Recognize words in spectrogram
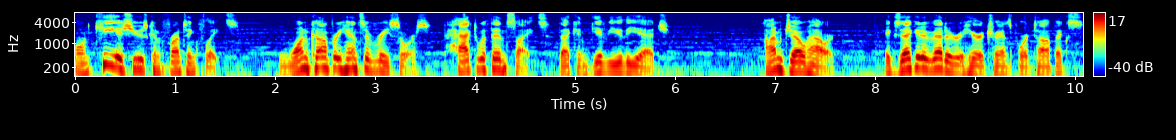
on key issues confronting fleets. One comprehensive resource packed with insights that can give you the edge. I'm Joe Howard, Executive Editor here at Transport Topics,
